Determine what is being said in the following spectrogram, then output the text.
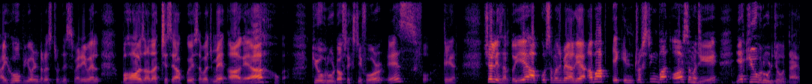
I hope you understood this very well बहुत ज़्यादा अच्छे से आपको ये समझ में आ गया होगा। Cube root of sixty four is four clear चलिए सर तो ये आपको समझ में आ गया। अब आप एक इंटरेस्टिंग बात और समझिए। ये क्यूब रूट जो होता है,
